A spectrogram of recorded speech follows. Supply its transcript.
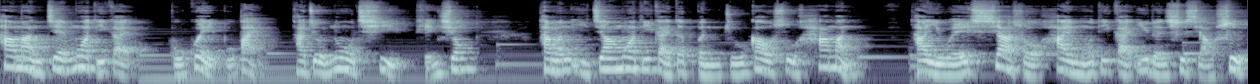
哈曼见莫迪改不跪不拜，他就怒气填胸。他们已将莫迪改的本族告诉哈曼，他以为下手害莫迪改一人是小事，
